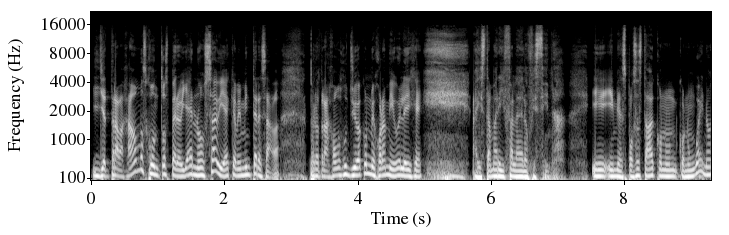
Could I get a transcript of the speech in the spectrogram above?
y ya trabajábamos juntos, pero ella no sabía que a mí me interesaba. Pero trabajábamos juntos, yo iba con mi mejor amigo y le dije, está Marifa, la de la oficina. Y, y mi esposa estaba con un, con un güey, ¿no?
